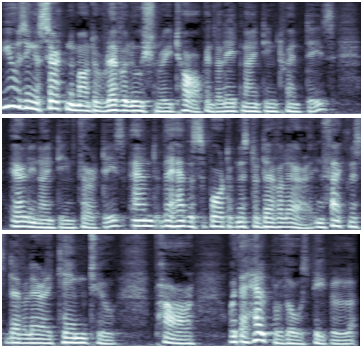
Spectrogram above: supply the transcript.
using a certain amount of revolutionary talk in the late 1920s, early 1930s, and they had the support of Mr. De Valera. In fact, Mr. De Valera came to power with the help of those people,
